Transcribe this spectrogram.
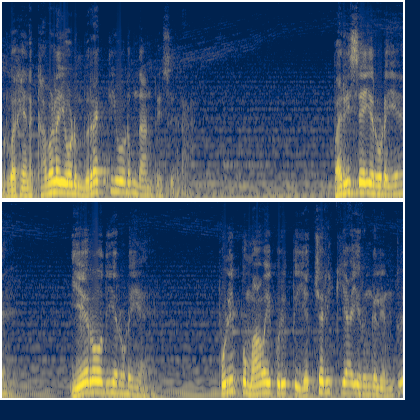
ஒரு வகையான கவலையோடும் விரக்தியோடும் தான் பேசுகிறார். பரிசேயருடைய ஏரோதியருடைய புளிப்பு மாவை குறித்து எச்சரிக்கையாய் இருங்கள் என்று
